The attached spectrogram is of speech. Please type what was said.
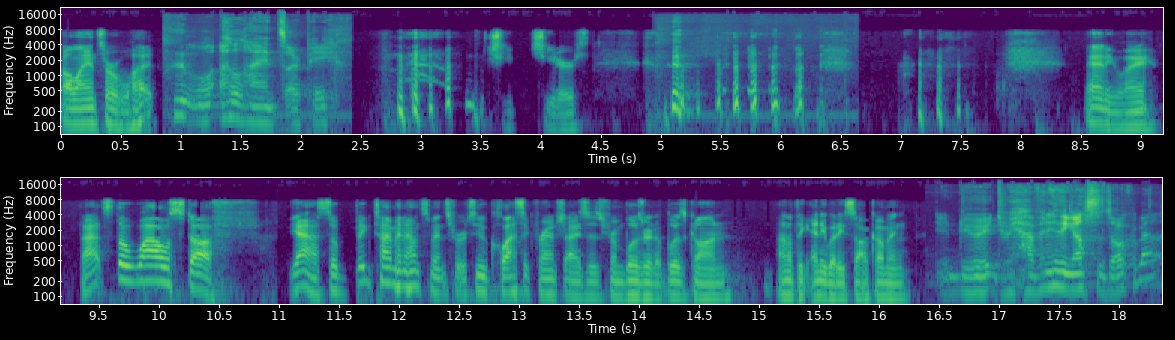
Alliance or what? Alliance OP. Cheat cheaters. anyway, that's the WoW stuff. Yeah, so big time announcements for two classic franchises from Blizzard at BlizzCon. I don't think anybody saw coming. Do we, do we have anything else to talk about?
